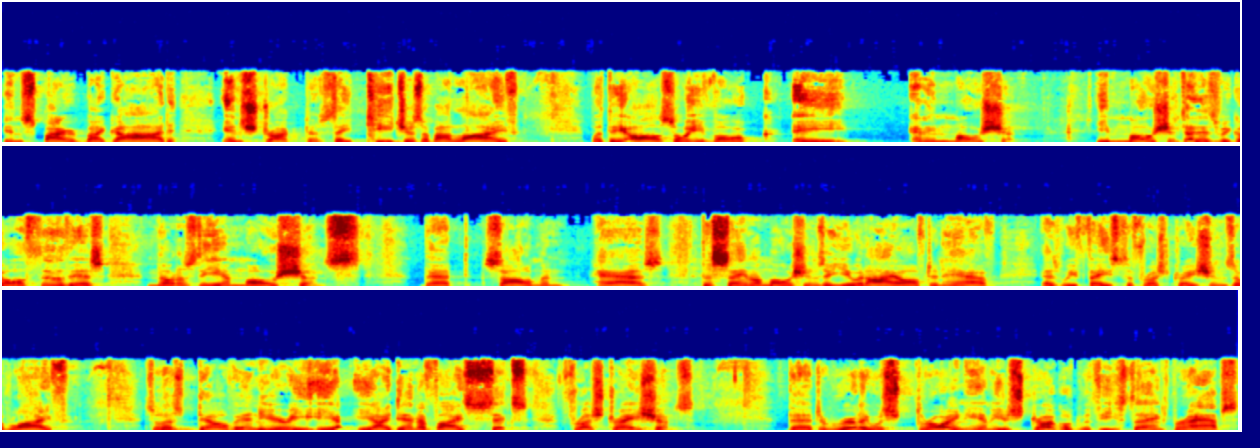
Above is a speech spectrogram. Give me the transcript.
inspired by God, instruct us. They teach us about life, but they also evoke a, an emotion. Emotions. And as we go through this, notice the emotions that Solomon has, the same emotions that you and I often have as we face the frustrations of life. So let's delve in here. He, he, he identifies six frustrations that really was throwing him. He struggled with these things. Perhaps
